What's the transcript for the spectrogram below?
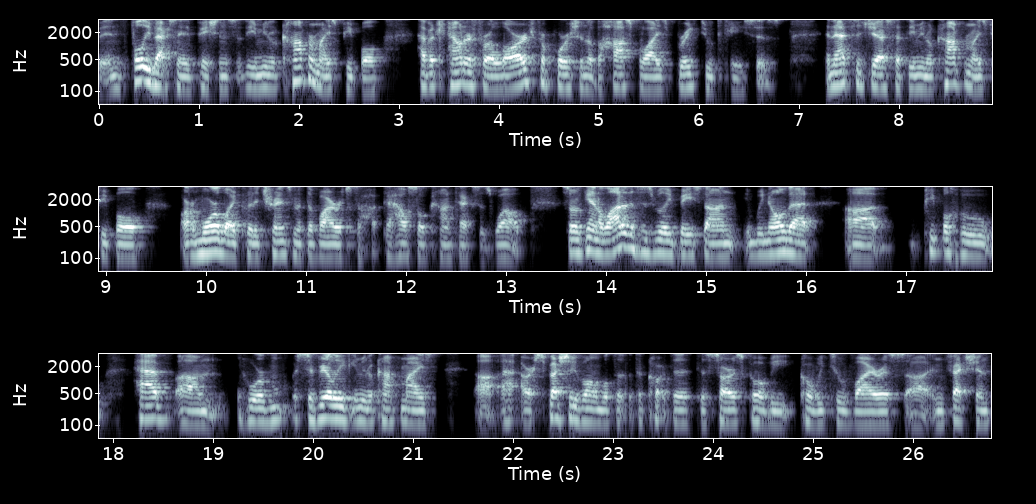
in fully vaccinated patients, the immunocompromised people have accounted for a large proportion of the hospitalized breakthrough cases, and that suggests that the immunocompromised people are more likely to transmit the virus to, to household contacts as well. So again, a lot of this is really based on we know that uh, people who have um, who are severely immunocompromised uh, are especially vulnerable to, to, to, to SARS-CoV-2 virus uh, infection,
